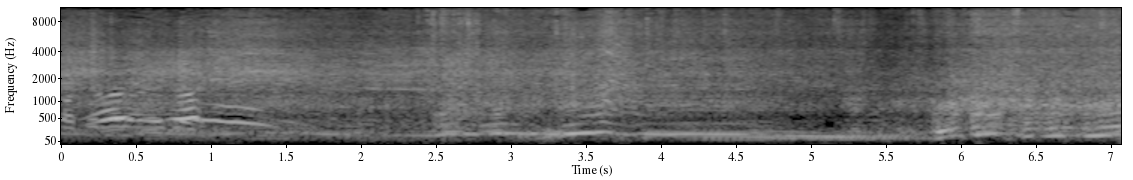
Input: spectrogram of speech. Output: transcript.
Thank you.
